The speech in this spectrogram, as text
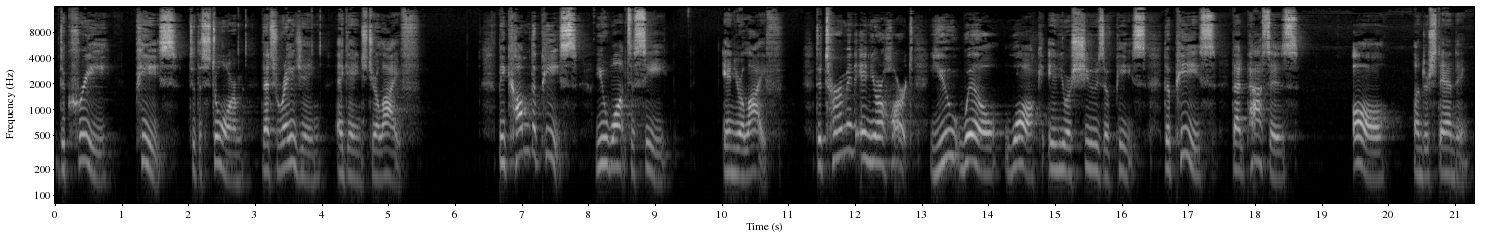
decree peace to the storm that's raging against your life. Become the peace you want to see in your life. Determine in your heart you will walk in your shoes of peace, the peace that passes all understanding.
